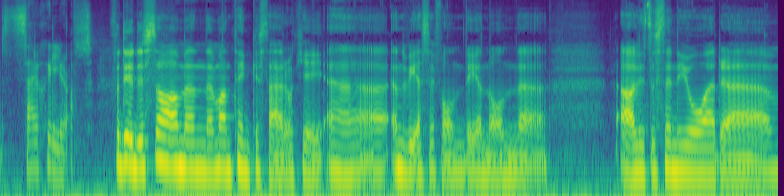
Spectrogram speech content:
särskiljer oss. För det du sa, men man tänker så här, okej, okay, eh, en VC-fond det är någon eh, ja, lite senior eh,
